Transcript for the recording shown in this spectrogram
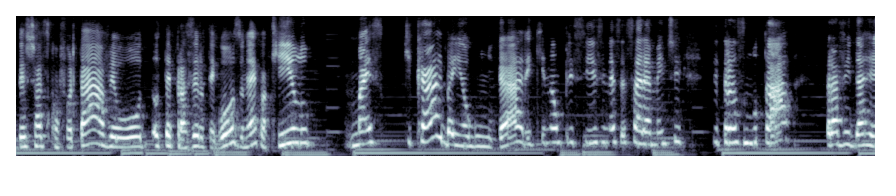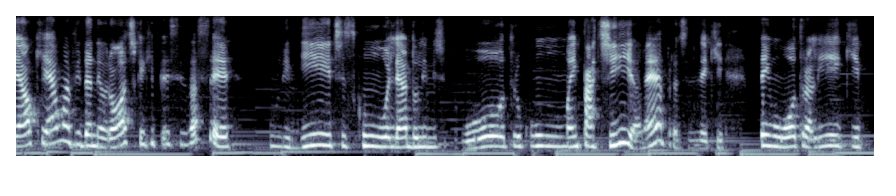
deixar desconfortável ou, ou, ter prazer ou ter gozo né, com aquilo, mas que caiba em algum lugar e que não precise necessariamente se transmutar para a vida real, que é uma vida neurótica e que precisa ser, com limites, com o olhar do limite do outro, com uma empatia, né, para dizer que tem um outro ali que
